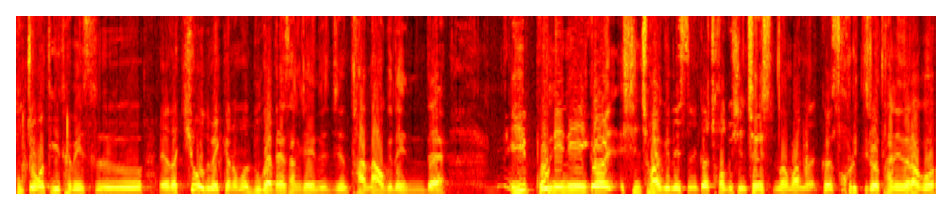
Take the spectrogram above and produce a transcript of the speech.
국정원 데이터베이스에다 키워드 맡겨놓으면 누가 대상자인지는 다 나오게 돼 있는데 이 본인이 이거 신청하게 됐으니까 저도 신청했습니다만 그 소리 들어 다니더라고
